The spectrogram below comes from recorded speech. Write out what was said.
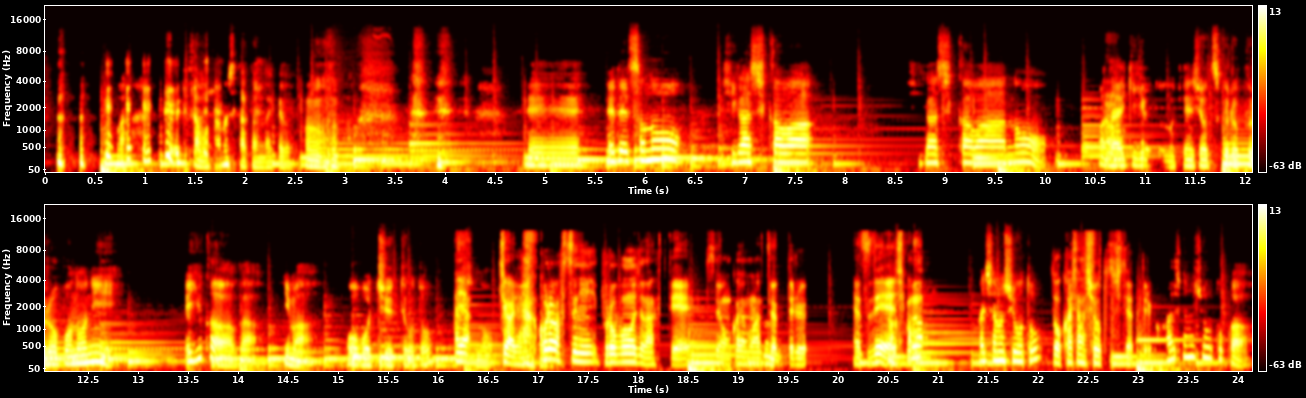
まあ、富士山も楽しかったんだけど。うん。えー、えで、その東川、東川の、まあ、うん大企業との研修を作るプロボノに、え、湯川が今応募中ってこと？あいや違う違う、これは普通にプロボノじゃなくて、普通にお金もらってやってるやつで、あしかもこ会社の仕事？そう会社の仕事としてやってる。会社の仕事か。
